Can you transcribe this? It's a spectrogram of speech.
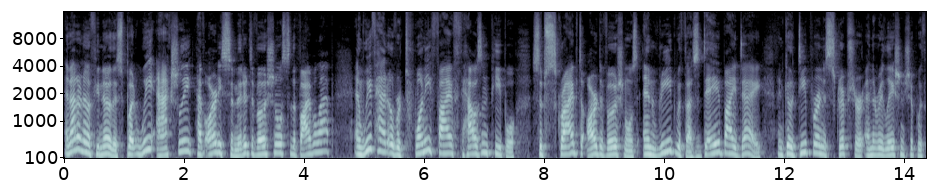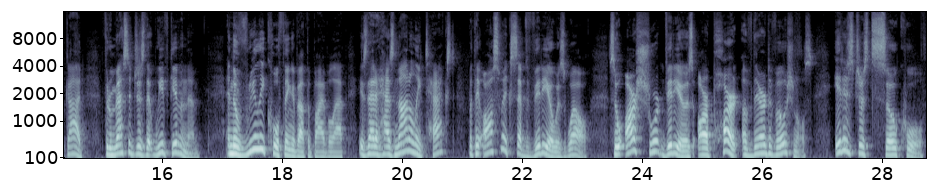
And I don't know if you know this, but we actually have already submitted devotionals to the Bible app, and we've had over 25,000 people subscribe to our devotionals and read with us day by day and go deeper into Scripture and the relationship with God through messages that we've given them. And the really cool thing about the Bible app is that it has not only text, but they also accept video as well. So our short videos are part of their devotionals. It is just so cool.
